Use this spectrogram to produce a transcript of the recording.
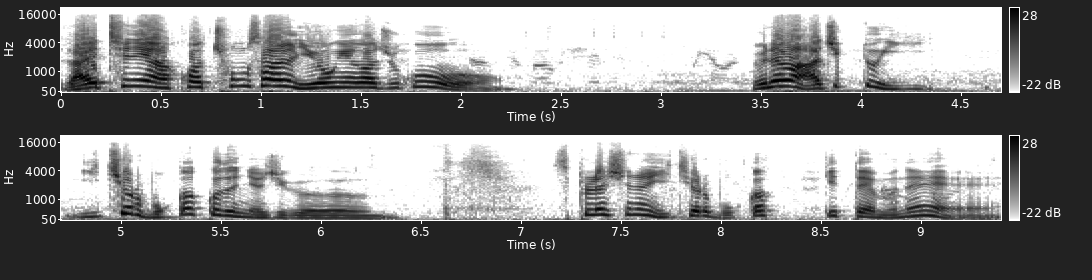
Lightning 아쿠아 총살을 이용해가지고. 왜냐면 아직도 이 2티어로 못 갔거든요 지금. 스플래시는 2티어로 못 갔기 때문에.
